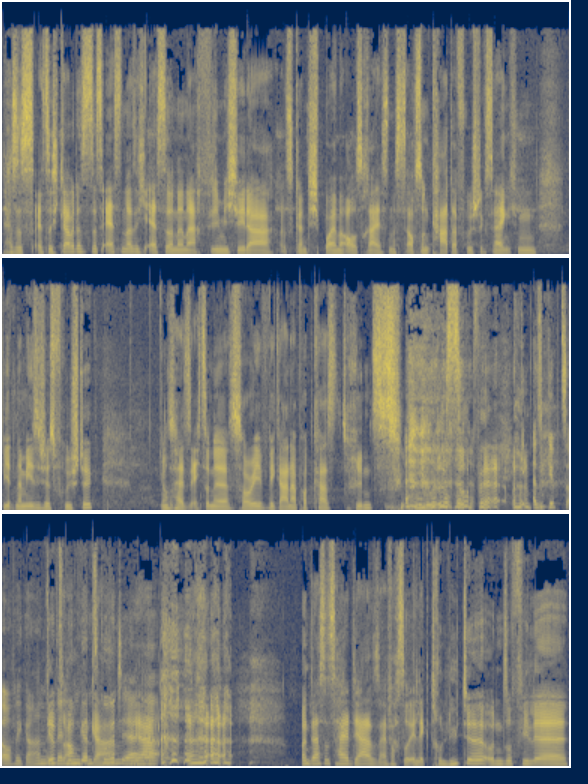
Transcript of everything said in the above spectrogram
das ist, also ich glaube, das ist das Essen, was ich esse und danach fühle ich mich wieder, als könnte ich Bäume ausreißen. Das ist auch so ein Katerfrühstück, das ist ja eigentlich ein vietnamesisches Frühstück. Das ist halt echt so eine, sorry, veganer Podcast, Rinds-Nudelsuppe. Also gibt's auch vegan Gibt's in Berlin auch ganz vegan, gut. Ja, ja. Und das ist halt, ja, es ist einfach so Elektrolyte und so viele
